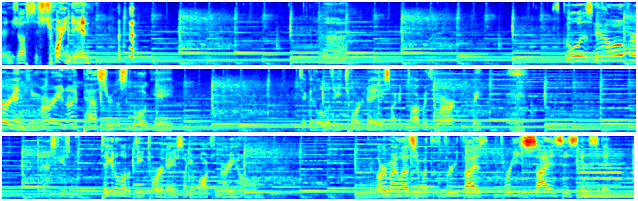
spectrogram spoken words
Then Justice joined in. Uh, school is now over, and Himari and I passed through the school gate. Taking a little detour today so I can talk with Himari. Wait. Excuse me. Taking a little detour today so I can walk Himari home. I learned my lesson with the three, thighs, three sizes incident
